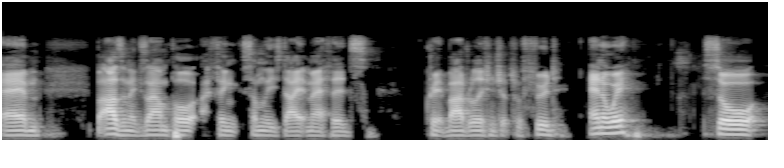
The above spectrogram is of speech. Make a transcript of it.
Um, but as an example, I think some of these diet methods create bad relationships with food anyway. So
